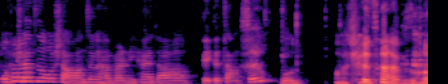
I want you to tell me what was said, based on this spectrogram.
我觉得我想到这个还蛮厉害的，给个掌声。我 我觉得这还不错。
